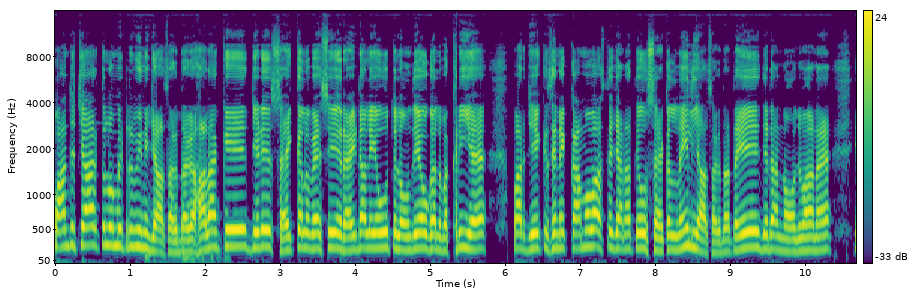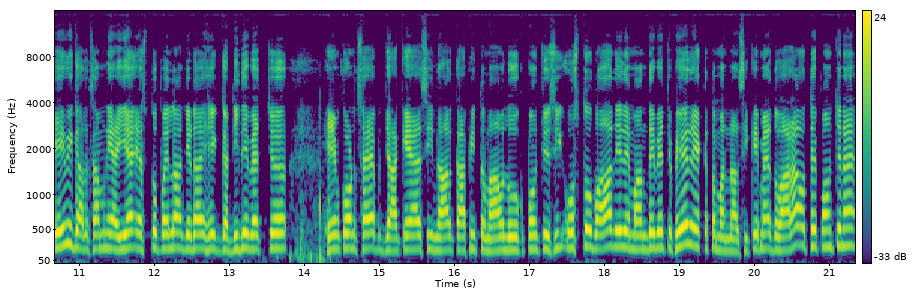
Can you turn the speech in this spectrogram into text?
5-4 ਕਿਲੋਮੀਟਰ ਵੀ ਨਹੀਂ ਜਾ ਸਕਦਾ ਗਾ ਹਾਲਾਂਕਿ ਜਿਹੜੇ ਸਾਈਕਲ ਵੈਸੇ ਰਾਈਡ ਵਾਲੇ ਉਹ ਚਲਾਉਂਦੇ ਆ, ਉਹ ਗੱਲ ਵੱਖਰੀ ਹੈ, ਪਰ ਜੇ ਕਿਸੇ ਨੇ ਕੰਮ ਵਾਸਤੇ ਜਾਣਾ ਤੇ ਉਹ ਸਾਈਕਲ ਨਹੀਂ ਲਿਜਾ ਸਕਦਾ, ਤਾਂ ਇਹ ਜਿਹੜਾ ਨੌਜਵਾਨ ਹੈ, ਇਹ ਵੀ ਗੱਲ ਸਾਹਮਣੇ ਆਈ ਹੈ। ਇਸ ਤੋਂ ਪਹਿਲਾਂ ਜਿਹੜਾ ਇਹ ਗੱਡੀ ਦੇ ਵਿੱਚ ਹੇਮਕੁੰਡ ਸਾਹਿਬ ਜਾ ਕੇ ਆਇਆ ਸੀ ਨਾਲ ਕਾਫੀ तमाम ਲੋਕ ਪਹੁੰਚੇ ਸੀ ਉਸ ਤੋਂ ਬਾਅਦ ਇਹਦੇ ਮਨ ਦੇ ਵਿੱਚ ਫਿਰ ਇੱਕ ਤਮੰਨਾ ਸੀ ਕਿ ਮੈਂ ਦੁਬਾਰਾ ਉੱਥੇ ਪਹੁੰਚਣਾ ਹੈ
